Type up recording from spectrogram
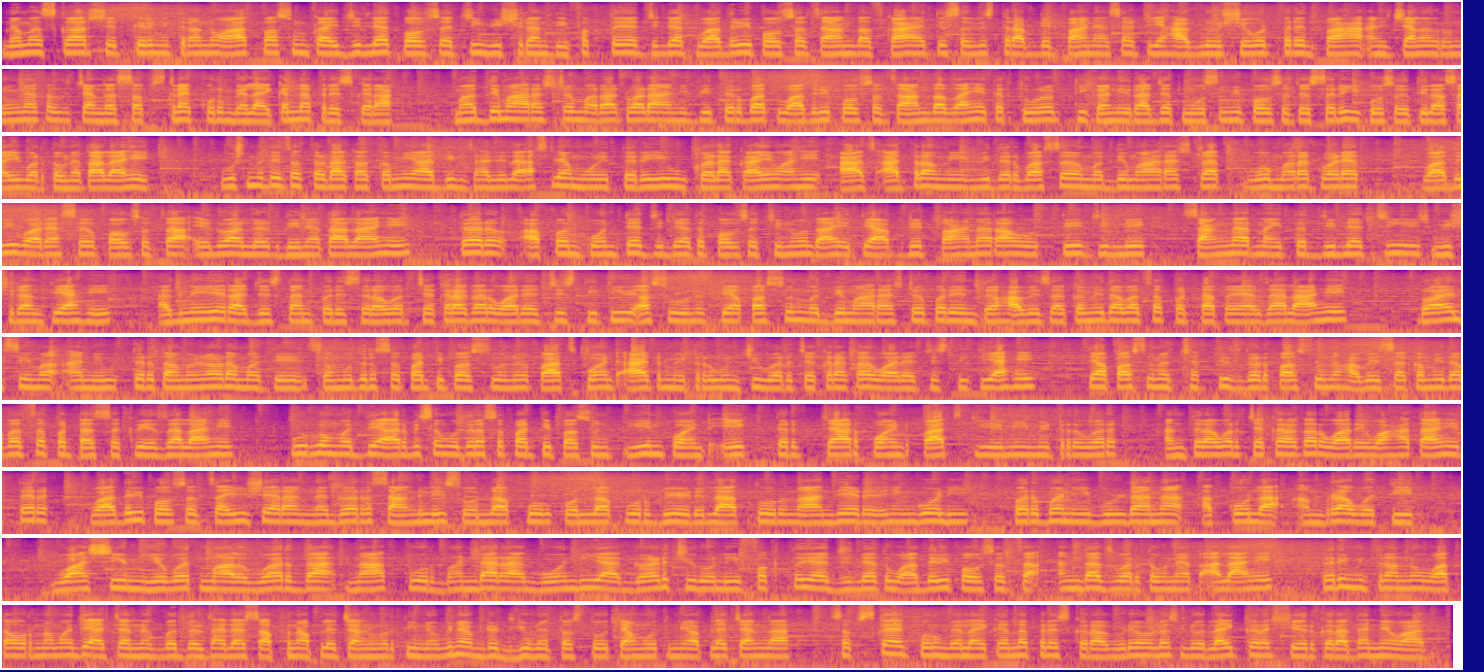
नमस्कार शेतकरी मित्रांनो आजपासून काही जिल्ह्यात पावसाची विश्रांती. फक्त या जिल्ह्यात वादळी पावसाचा अंदाज काय आहे ते सविस्तर अपडेट पाहण्यासाठी हा व्हिडिओ शेवटपर्यंत पहा आणि चॅनलवर नवीन असाल तर चॅनलला सबस्क्राईब करून बेल आयकनला प्रेस करा. मध्य महाराष्ट्र मराठवाडा आणि विदर्भात वादळी पावसाचा अंदाज आहे तर तुरळक ठिकाणी राज्यात मोसमी पावसाच्या सरी कोसळतील असाही वर्तवण्यात आला आहे. उष्णतेचा तडाखा कमी अधिक झालेला असल्यामुळे तरीही उकाडा कायम आहे. आज अठरा मे विदर्भासह मध्य महाराष्ट्रात व मराठवाड्यात वादळी वाऱ्यासह पावसाचा येलो अलर्ट देण्यात आला आहे. तर आपण कोणत्या जिल्ह्यात पावसाची नोंद आहे ते अपडेट पाहणार आहोत. ते जिल्हे सांगणार नाही तर जिल्ह्याची विश्रांती आहे. आग्नेय राजस्थान परिसरावर चक्राकार वाऱ्याची स्थिती असून त्यापासून मध्य महाराष्ट्रापर्यंत हवेचा कमी दाबाचा पट्टा तयार झाला आहे. रॉयल सीमा आणि उत्तर तामिळनाडूमध्ये समुद्रसपाटीपासून पाच पॉईंट आठ मीटर उंचीवर चक्राकार वाऱ्याची स्थिती आहे. त्यापासूनच छत्तीसगडपासून हवेचा कमी दाबाचा पट्टा सक्रिय झाला आहे. पूर्व मध्य अरबी समुद्र सपाटीपासून तीन पॉईंट एक तर चार पॉईंट पाच किलोमीटरवर अंतरावर चक्राकार वारे वाहत आहेत. तर वादळी पावसाचा इशारा नगर सांगली सोलापूर कोल्हापूर बीड लातूर नांदेड हिंगोली परभणी बुलढाणा अकोला अमरावती वाशिम यवतमाळ वर्धा नागपूर भंडारा गोंदिया गडचिरोली फक्त या जिल्ह्यात वादळी पावसाचा अंदाज वर्तवण्यात आला आहे. तरी मित्रांनो वातावरणामध्ये अचानक बदल झाल्यास आपण आपल्या चॅनलवरती नवीन अपडेट घेऊन येत असतो. त्यामुळे तुम्ही आपल्या चॅनलला सबस्क्राईब करून बेल आयकनला प्रेस करा. व्हिडिओ आवडल्यास व्हिडिओ लाईक करा शेअर करा. धन्यवाद.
